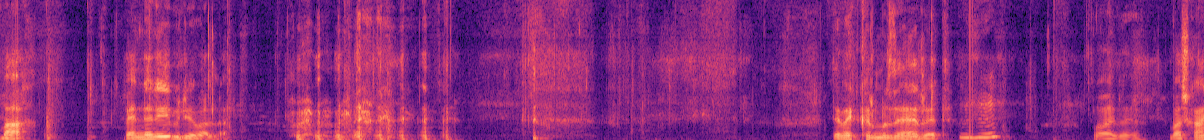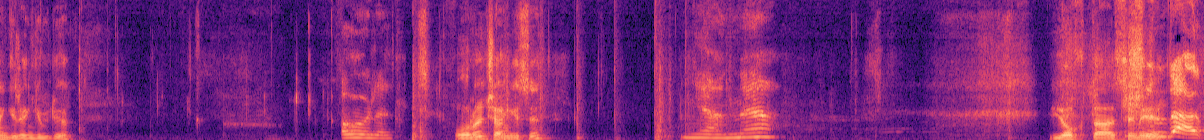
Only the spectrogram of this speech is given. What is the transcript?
Bak. Benden iyi biliyor valla. Demek kırmızı he red. Hı hı. Vay be. Başka hangi rengi biliyor? Orange. Orange hangisi? Yani Yok daha seneye. şundan.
